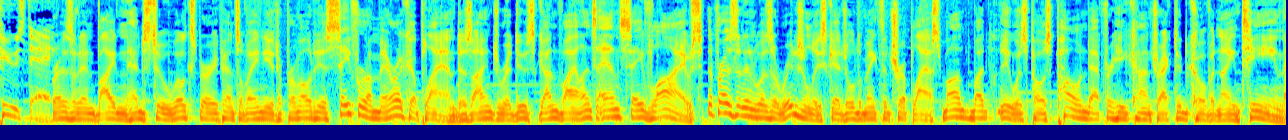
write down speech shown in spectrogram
Tuesday. President Biden heads to Wilkes-Barre, Pennsylvania to promote his Safer America plan designed to reduce gun violence and save lives. The president was originally scheduled to make the trip last month, but it was postponed after he contracted COVID 19.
